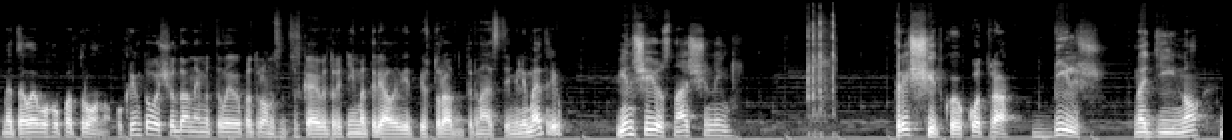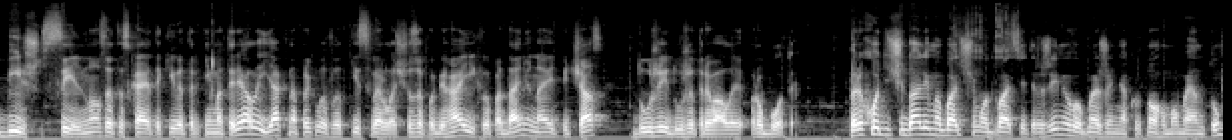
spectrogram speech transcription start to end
металевого патрону. Окрім того, що даний металевий патрон затискає витратні матеріали від 1,5 до 13 мм, він ще й оснащений трещіткою, котра більш надійно, більш сильно затискає такі витратні матеріали, як, наприклад, гладкі сверла, що запобігає їх випаданню навіть під час дуже і дуже тривалої роботи. Переходячи далі, ми бачимо 20 режимів обмеження крутного моменту.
